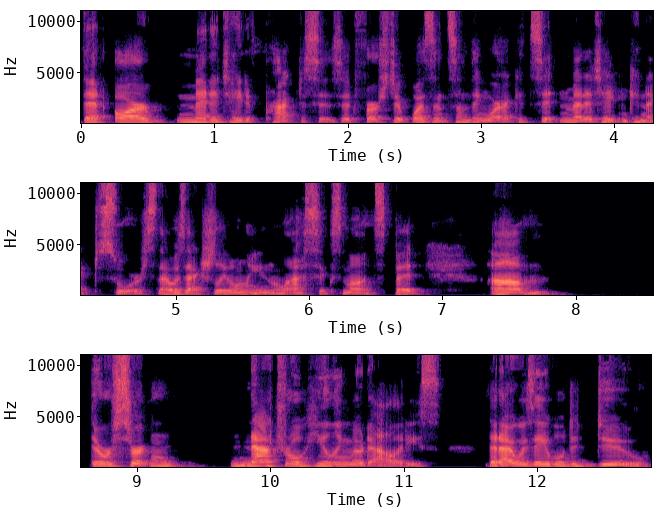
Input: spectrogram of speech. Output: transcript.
that are meditative practices. At first, it wasn't something where I could sit and meditate and connect to source. That was actually only in the last six months. But um, there were certain natural healing modalities that I was able to do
